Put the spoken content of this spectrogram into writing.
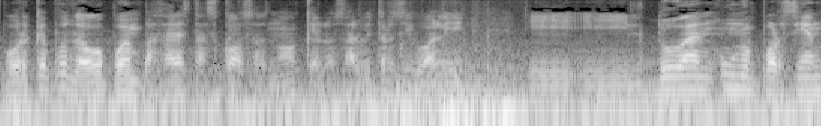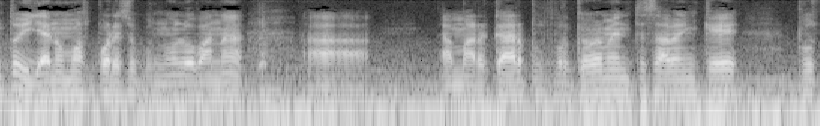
Porque pues luego pueden pasar estas cosas, ¿no? Que los árbitros igual y, y, dudan 1% y ya nomás por eso pues no lo van a marcar, pues porque obviamente saben que pues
